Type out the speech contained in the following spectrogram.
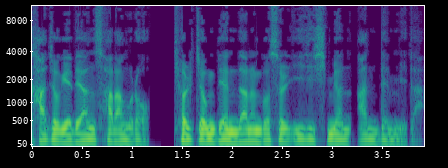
가족에 대한 사랑으로 결정된다는 것을 잊으시면 안 됩니다.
